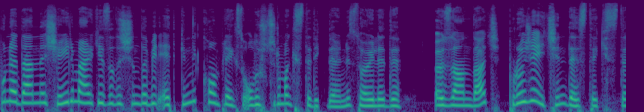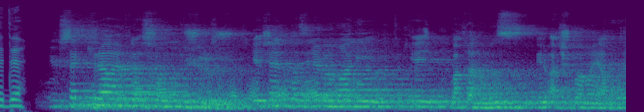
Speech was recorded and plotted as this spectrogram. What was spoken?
bu nedenle şehir merkezi dışında bir etkinlik kompleksi oluşturmak istediklerini söyledi. Özandaç, proje için destek istedi. Yüksek kira enflasyonunu düşürür. Geçen Hazine ve Maliye Bakanımız bir açıklama yaptı.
